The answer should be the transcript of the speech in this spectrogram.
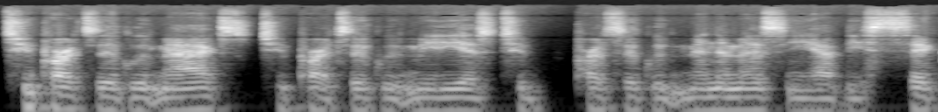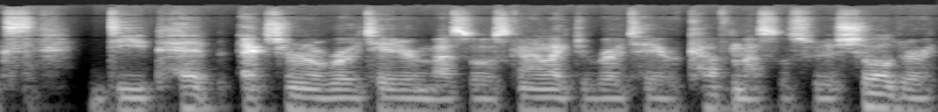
two parts of the glute max, two parts of the glute medius, two parts of the glute minimus, and you have these six deep hip external rotator muscles, kind of like the rotator cuff muscles for the shoulder,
